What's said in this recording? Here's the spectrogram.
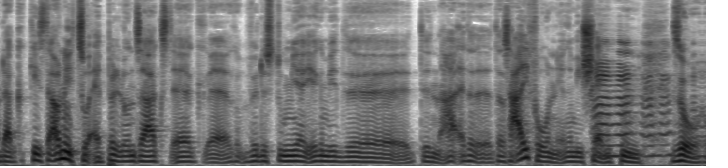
Und da gehst du auch nicht zu Apple und sagst, äh, äh, würdest du mir irgendwie de, den, äh, das iPhone irgendwie schenken. so,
